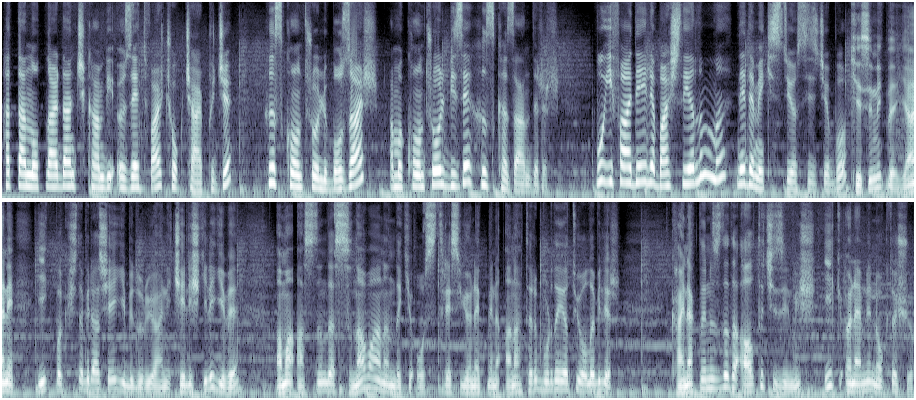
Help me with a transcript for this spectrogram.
Hatta notlardan çıkan bir özet var çok çarpıcı. Hız kontrolü bozar ama kontrol bize hız kazandırır. Bu ifadeyle başlayalım mı? Ne demek istiyor sizce bu? Kesinlikle. Yani ilk bakışta biraz şey gibi duruyor hani çelişkili gibi ama aslında sınav anındaki o stresi yönetmenin anahtarı burada yatıyor olabilir. Kaynaklarınızda da altı çizilmiş ilk önemli nokta şu.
